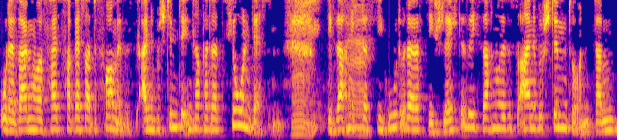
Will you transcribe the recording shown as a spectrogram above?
oder sagen wir, was heißt verbesserte Form? Es ist eine bestimmte Interpretation dessen. Mhm. Ich sage nicht, mhm. dass die gut oder dass die schlecht ist. Ich sage nur, es ist eine bestimmte. Und dann,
